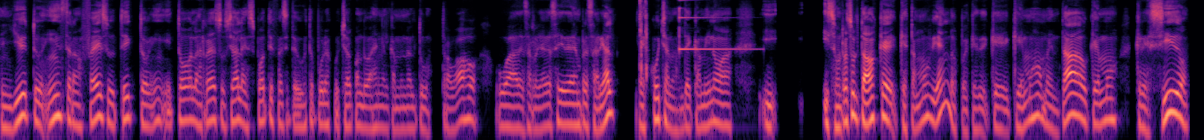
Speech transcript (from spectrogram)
en YouTube, Instagram, Facebook, TikTok y, todas las redes sociales, Spotify, si te gusta puro escuchar cuando vas en el camino a tu trabajo o a desarrollar esa idea empresarial, escúchanos de camino a... Y, y son resultados que, que estamos viendo, pues que, que hemos aumentado, que hemos crecido,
